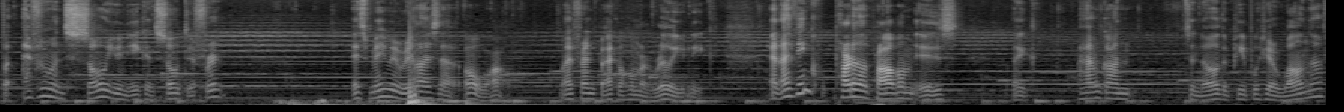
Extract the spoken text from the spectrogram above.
But everyone's so unique and so different. It's made me realize that, oh wow, my friends back at home are really unique. And I think part of the problem is, like, I haven't gotten to know the people here well enough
